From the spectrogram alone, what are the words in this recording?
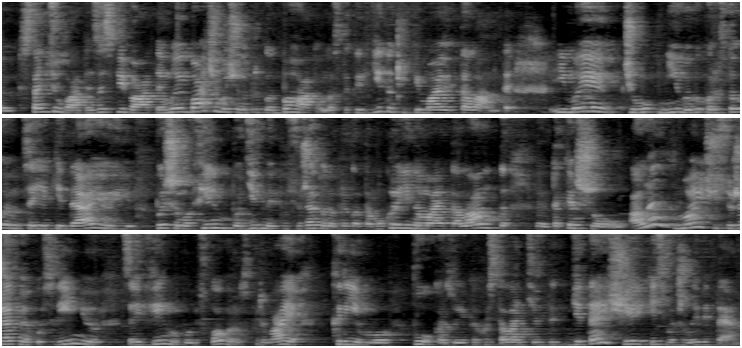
е, станцювати, заспівати. Ми бачимо, що, наприклад, багато у нас таких діток, які мають таланти. І ми чому б ні? Ми використовуємо це як ідею і пишемо фільм подібний по сюжету. Наприклад, там Україна має талант, таке шоу. Але маючи сюжетну якусь лінію, цей фільм обов'язково розкриває, крім показу якихось талантів дітей, ще якісь важливі теми.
